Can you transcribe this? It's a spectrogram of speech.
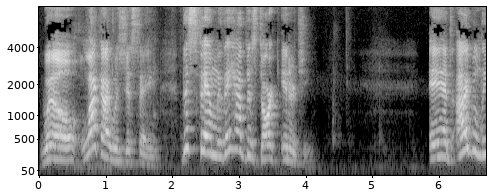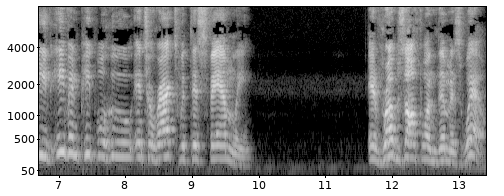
Well, like I was just saying, this family, they have this dark energy. And I believe even people who interact with this family, it rubs off on them as well.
